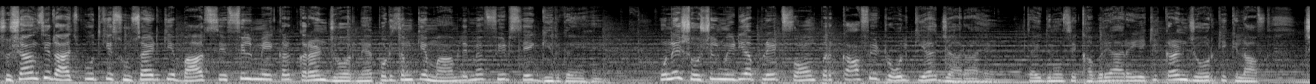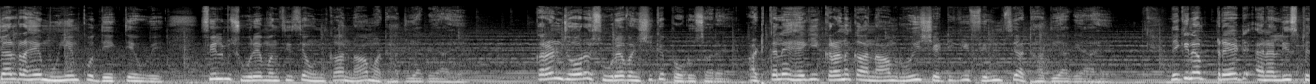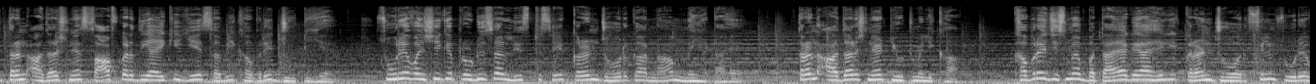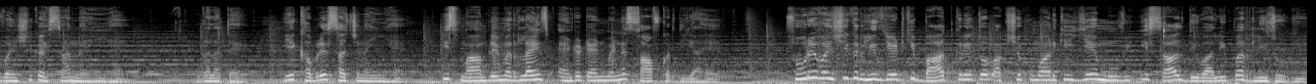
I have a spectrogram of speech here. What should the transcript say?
सुशांत सिंह राजपूत के सुसाइड के बाद से film maker Karan Johar nepotism के मामले में फिर से घिर गए हैं। उन्हें सोशल मीडिया प्लेटफॉर्म पर काफ़ी ट्रोल किया जा रहा है। कई दिनों से खबरें आ रही है कि करण जौहर के खिलाफ चल रहे मुहिम को देखते हुए फ़िल्म सूर्यवंशी से उनका नाम हटा दिया गया है। करण जौहर सूर्यवंशी के प्रोड्यूसर हैं। अटकलें है कि करण का नाम रोहित शेट्टी की फ़िल्म से हटा दिया गया है। लेकिन अब ट्रेड एनालिस्ट तरण आदर्श ने साफ़ कर दिया है कि ये सभी खबरें झूठी है। सूर्यवंशी के प्रोड्यूसर लिस्ट से करण जौहर का नाम नहीं हटा है। तरण आदर्श ने ट्वीट में लिखा, खबरें जिसमें बताया गया है कि करण जौहर फ़िल्म सूर्यवंशी का हिस्सा नहीं है। गलत है, ये खबरें सच नहीं है। इस मामले में रिलायंस एंटरटेनमेंट ने साफ़ कर दिया है। सूर्यवंशी की रिलीज़ डेट की बात करें तो अब अक्षय कुमार की ये मूवी इस साल दिवाली पर रिलीज़ होगी।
